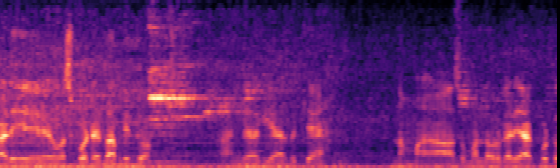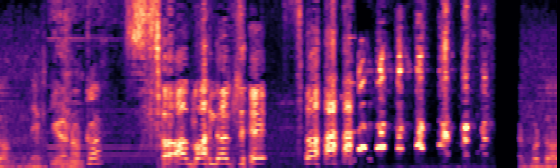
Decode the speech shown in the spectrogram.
ಗಾಡಿ ಹೊಸಕೋಟೆ ತಾಪಿತ್ತು ಹಂಗಾಗಿ ಅದಕ್ಕೆ ನಮ್ಮ ಸುಮನ್ನವ್ರ ಗಾಡಿ ಹಾಕ್ಬಿಟ್ಟು ನೆಕ್ಸ್ಟ್ ಏನುಂಟು ಸಾಮಾನಂತೆ ಹಾಕ್ಬಿಟ್ಟು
